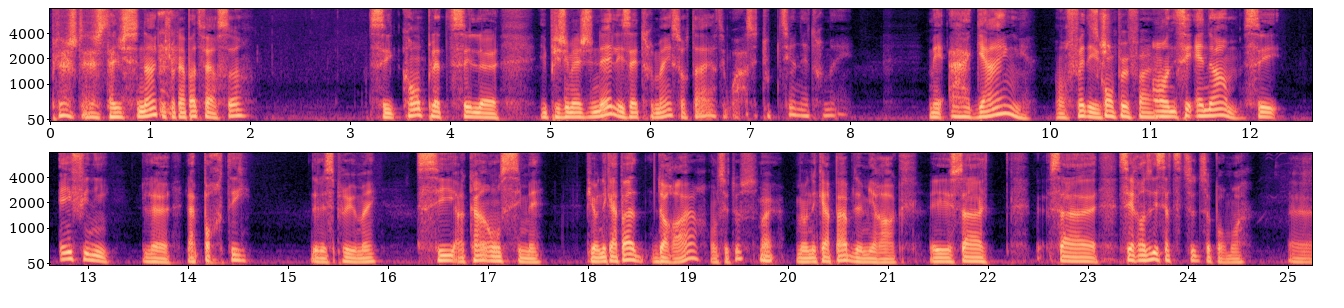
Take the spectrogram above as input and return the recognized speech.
Puis là, c'est hallucinant que je sois capable de faire ça. C'est complète, c'est le. Et puis j'imaginais les êtres humains sur Terre. Wow, c'est tout petit un être humain. Mais à la gang, on fait des Ce qu'on peut faire. C'est énorme, c'est infini le, la portée de l'esprit humain si quand on s'y met. Puis on est capable d'horreur, on le sait tous, Ouais. mais on est capable de miracles. Et ça, ça, c'est rendu des certitudes ça pour moi. Euh,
